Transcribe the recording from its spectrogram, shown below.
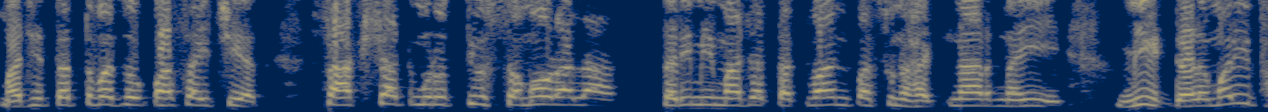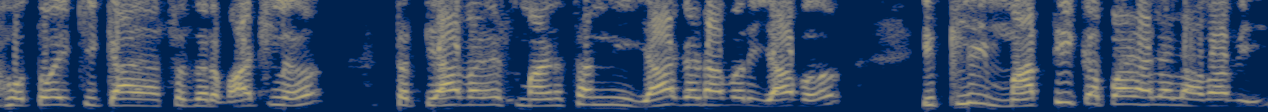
माझी तत्व जोपासायची आहेत साक्षात मृत्यू समोर आला तरी मी माझ्या तत्वांपासून हटणार नाही. मी डळमळीत होतोय की काय असं जर वाटलं तर त्यावेळेस माणसांनी या गडावर यावं. इथली माती कपाळाला लावावी.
